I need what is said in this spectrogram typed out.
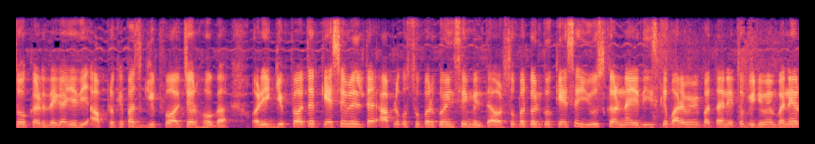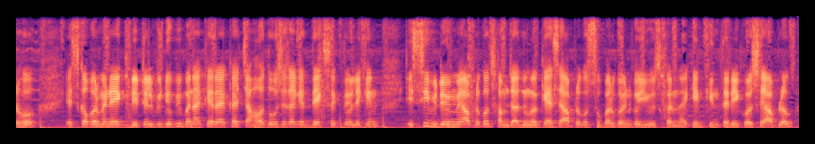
शो कर देगा यदि आप लोग के पास गिफ्ट वाउचर होगा। और ये गिफ्ट वाउचर कैसे मिलता है? आप लोग को सुपर कॉइन से मिलता है। और सुपर कॉइन को कैसे यूज़ करना है यदि इसके बारे में भी पता नहीं तो वीडियो में बने रहो। इसके ऊपर मैंने एक डिटेल वीडियो भी बना के रखा है। चाहो तो उसे जाकर देख सकते हो, लेकिन इसी वीडियो में आप लोग को समझा दूँगा कैसे आप लोग को सुपर कॉइन को यूज़ करना है किन किन तरीकों से आप लोग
